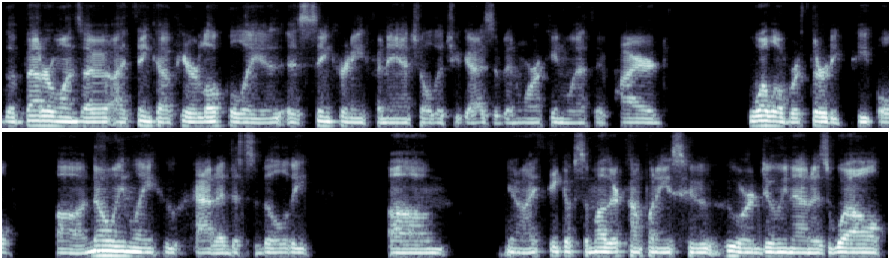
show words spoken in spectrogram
the better ones I, I, think of here locally is, is, Synchrony Financial that you guys have been working with. They've hired well over 30 people uh, knowingly who had a disability. Um, you know, I think of some other companies who who are doing that as well.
